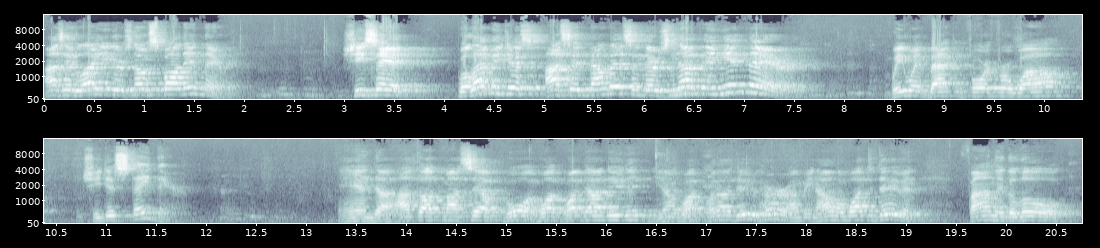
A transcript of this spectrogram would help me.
I said, Lady, there's no spot in there. She said, Well, let me just. I said, Now listen, there's nothing in there. We went back and forth for a while, and she just stayed there. And uh, I thought to myself, boy, what, what did I do? To, you know, what, what did I do with her? I mean, I don't know what to do. And finally, the little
